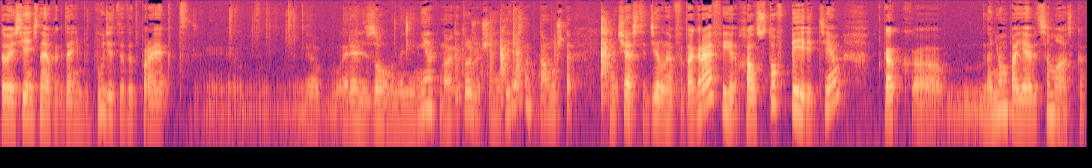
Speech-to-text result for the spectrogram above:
То есть я не знаю, когда-нибудь будет этот проект, Э, реализован или нет, но это тоже очень интересно, потому что мы часто делаем фотографии холстов перед тем, как э, на нем появится маска.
